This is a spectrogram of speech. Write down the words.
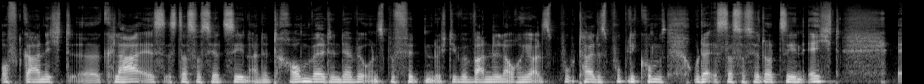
oft gar nicht äh, klar ist, ist das, was wir jetzt sehen, eine Traumwelt, in der wir uns befinden, durch die wir wandeln, auch hier als Teil des Publikums, oder ist das, was wir dort sehen, echt? Äh,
